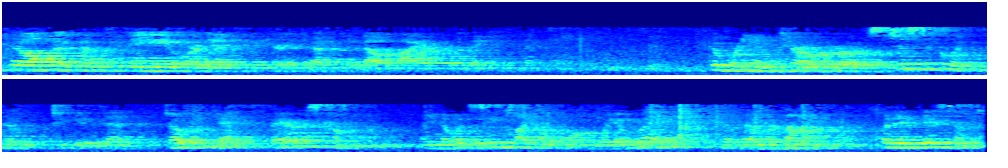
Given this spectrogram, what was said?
You can also come to me or Nancy if you're interested in bell choir. We'll make you connect. Good morning, I'm Carol Groves. Just a quick note to you that don't forget, the fair is coming up. I know it seems like a long way away, November 9th, but it isn't.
